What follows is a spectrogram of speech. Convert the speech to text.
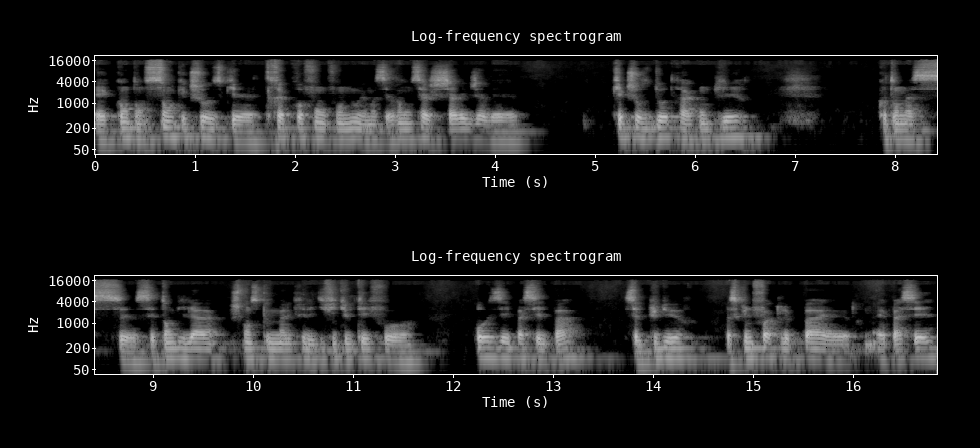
et quand on sent quelque chose qui est très profond au fond de nous et moi c'est vraiment ça je savais que j'avais quelque chose d'autre à accomplir quand on a cette envie-là, je pense que malgré les difficultés, il faut oser passer le pas. C'est le plus dur. Parce qu'une fois que le pas est, passé,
